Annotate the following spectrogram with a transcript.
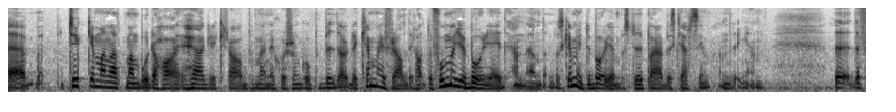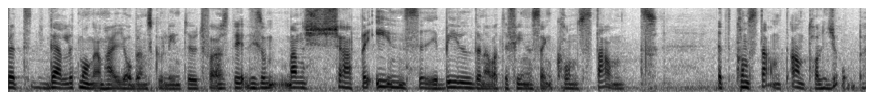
Eh, tycker man att man borde ha högre krav på människor som går på bidrag, det kan man ju för aldrig ha. Då får man ju börja i den änden. Då ska man inte börja med att strypa arbetskraftsinvandringen. Eh, därför att väldigt många av de här jobben skulle inte utföras. Det, liksom, man köper in sig i bilden av att det finns en konstant, ett konstant antal jobb.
